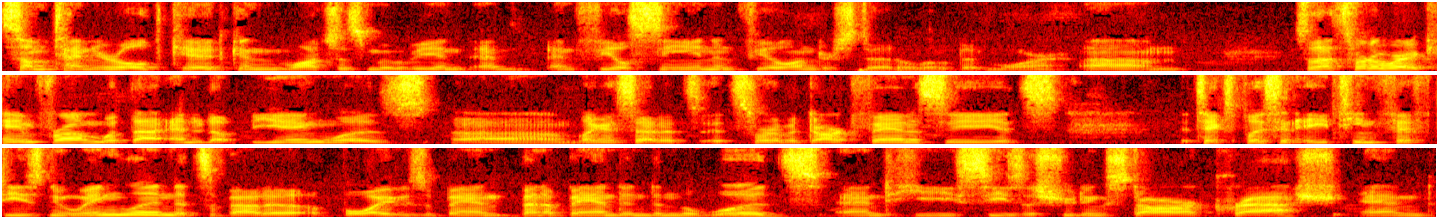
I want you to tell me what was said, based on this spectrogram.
some 10 year old kid can watch this movie and, and, and feel seen and feel understood a little bit more. Um, so that's sort of where it came from. What that ended up being was, um, like I said, it's it's sort of a dark fantasy. It's it takes place in 1850s New England. It's about a, a boy who's aban- been abandoned in the woods, and he sees a shooting star crash and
